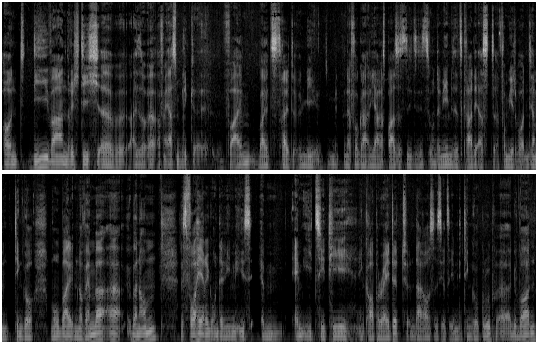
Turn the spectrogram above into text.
Und die waren richtig, äh, also äh, auf den ersten Blick, äh, vor allem, weil es halt irgendwie mit einer Vorjahresbasis, dieses Unternehmen ist jetzt gerade erst äh, formiert worden. Sie haben Tingo Mobile im November äh, übernommen. Das vorherige Unternehmen hieß ähm, MICT Incorporated und daraus ist jetzt eben die Tingo Group äh, geworden.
